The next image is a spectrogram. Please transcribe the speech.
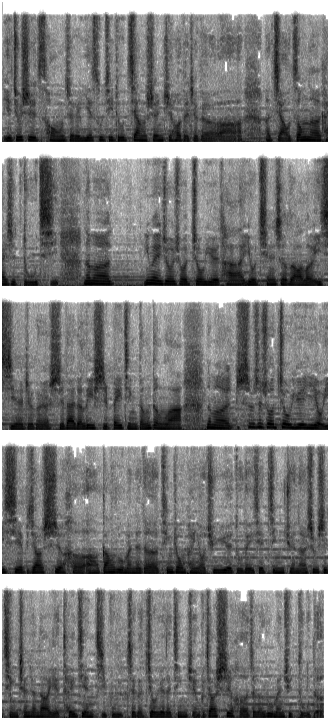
也就是从这个耶稣基督降生之后的这个呃呃教宗呢开始读起，那么。因为就是说旧约它又牵涉到了一些这个时代的历史背景等等啦，那么是不是说旧约也有一些比较适合啊刚入门的的听众朋友去阅读的一些经卷呢？是不是请陈传道也推荐几部这个旧约的经卷比较适合这个入门去读的？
